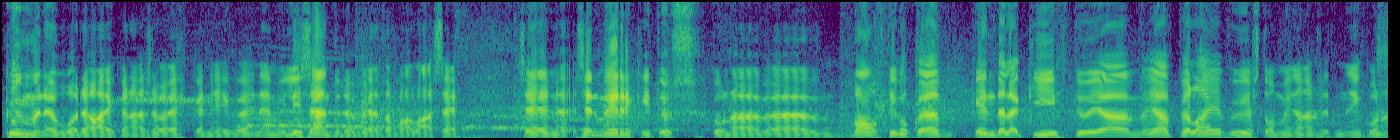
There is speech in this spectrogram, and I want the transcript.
kymmenen vuoden aikana se on ehkä niin enemmän lisääntynyt vielä tavallaan se, sen, sen merkitys, kun ää, vauhti koko ajan kentällä kiihtyy ja, ja pelaajien fyysiset ominaisuudet niin kun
